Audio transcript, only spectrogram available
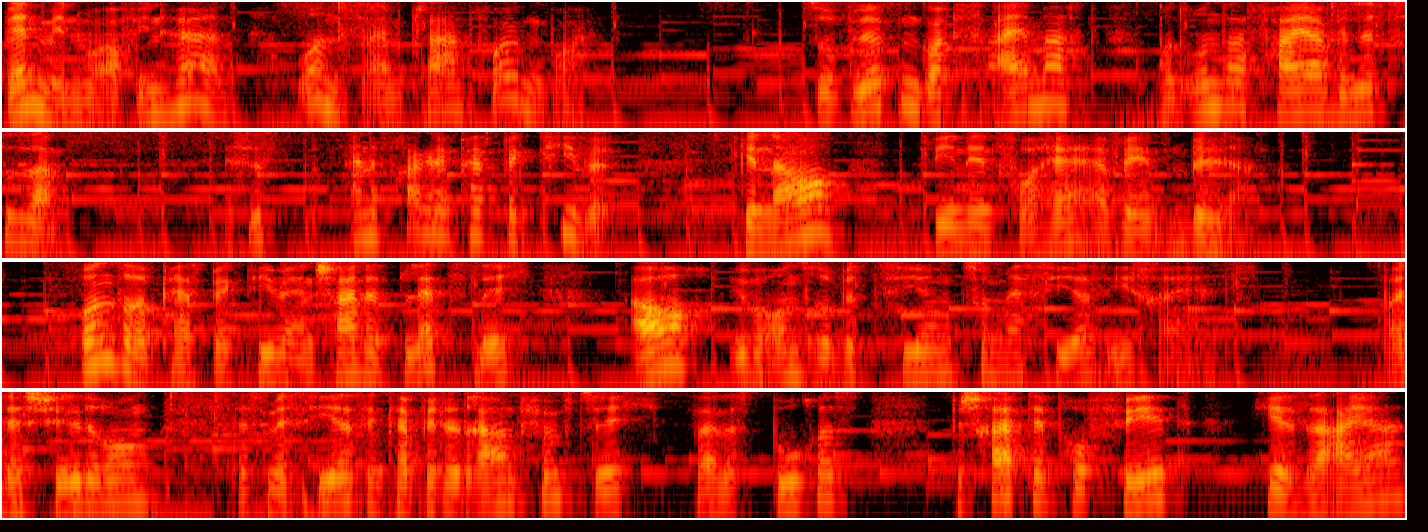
wenn wir nur auf ihn hören und seinem Plan folgen wollen. So wirken Gottes Allmacht und unser freier Wille zusammen. Es ist eine Frage der Perspektive, genau wie in den vorher erwähnten Bildern. Unsere Perspektive entscheidet letztlich auch über unsere Beziehung zum Messias Israels. Bei der Schilderung des Messias in Kapitel 53 seines Buches beschreibt der Prophet Jesaja,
